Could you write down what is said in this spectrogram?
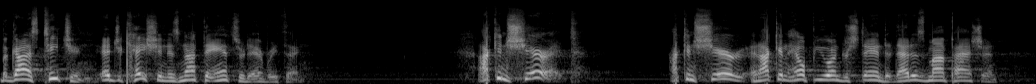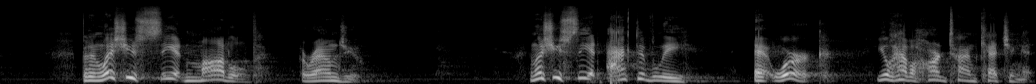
But guys, teaching, education is not the answer to everything. I can share it. I can share and I can help you understand it. That is my passion. But unless you see it modeled around you, Unless you see it actively at work, you'll have a hard time catching it.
